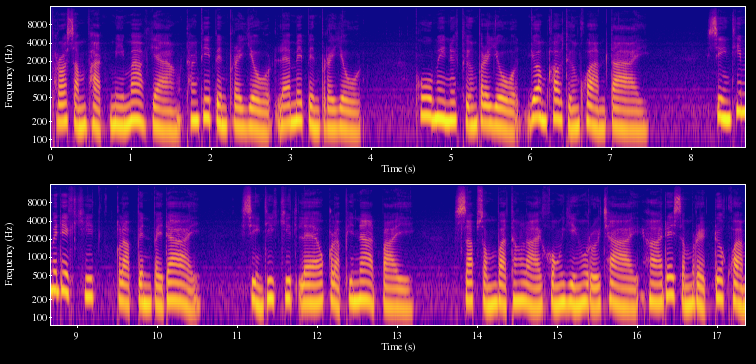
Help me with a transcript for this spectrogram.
เพราะสัมผัสมีมากอย่างทั้งที่เป็นประโยชน์และไม่เป็นประโยชน์ ผู้ไม่นึกถึงประโยชน์ย่อมเข้าถึงความตาย สิ่งที่ไม่ได้คิดกลับเป็นไปได้ สิ่งที่คิดแล้วกลับพินาศไป ทรัพย์สมบัติทั้งหลายของหญิงหรือชายหาได้สำเร็จด้วยความ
